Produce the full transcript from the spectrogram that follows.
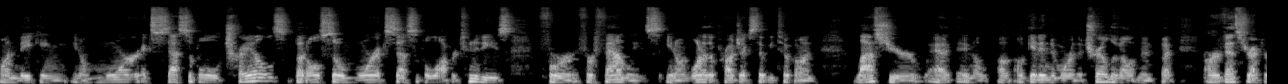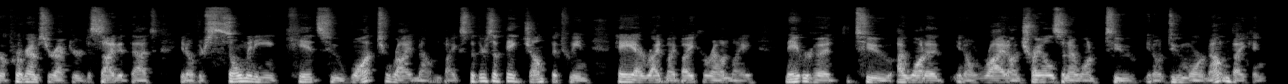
on making you know more accessible trails but also more accessible opportunities for for families. You know one of the projects that we took on last year at, you know I'll, I'll, get into more of the trail development but our events director our programs director decided that you know there's so many kids who want to ride mountain bikes but there's a big jump between hey i ride my bike around my neighborhood to I want to you know ride on trails and I want to you know do more mountain biking.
